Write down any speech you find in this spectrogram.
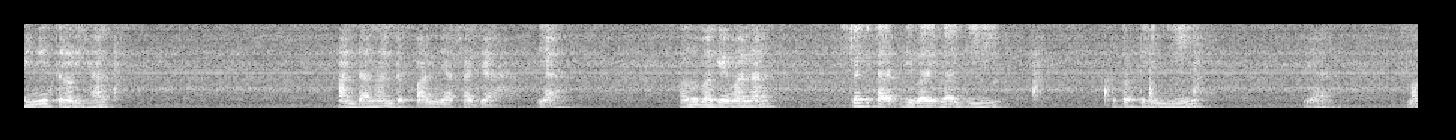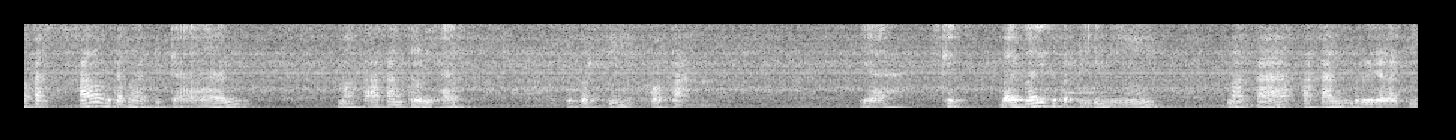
ini terlihat pandangan depannya saja ya. Lalu bagaimana? Jika kita lihat dibalik lagi seperti ini ya maka kalau kita perhatikan maka akan terlihat seperti kotak ya jika balik lagi seperti ini maka akan berbeda lagi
